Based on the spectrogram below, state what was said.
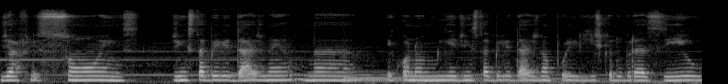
de aflições, de instabilidade né, na economia, de instabilidade na política do Brasil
